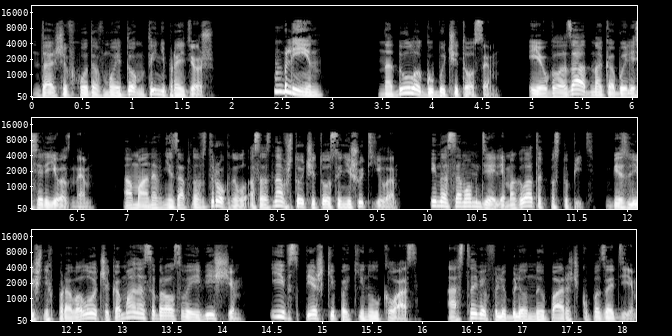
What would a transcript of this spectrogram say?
Дальше входа в мой дом ты не пройдешь». «Блин». Надула губы Читосы. Ее глаза, однако, были серьезны. Амана внезапно вздрогнул, осознав, что Читоса не шутила. И на самом деле могла так поступить. Без лишних проволочек Амана собрал свои вещи и в спешке покинул класс, оставив влюбленную парочку позади.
